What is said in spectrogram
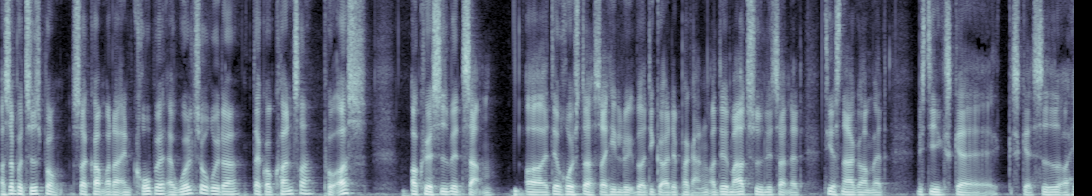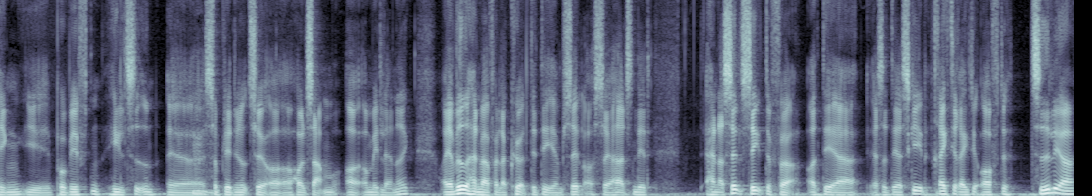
Og så på et tidspunkt, så kommer der en gruppe af World Tour ryttere, der går kontra på os, og kører sidevind sammen. Og det ryster så hele løbet, og de gør det et par gange. Og det er meget tydeligt sådan, at de har snakket om, at hvis de ikke skal, skal sidde og hænge i, på viften hele tiden, øh, mm. så bliver de nødt til at, at holde sammen og, om et eller andet. Ikke? Og jeg ved, at han i hvert fald har kørt det DM selv også, så jeg har sådan lidt, han har selv set det før, og det er, altså det er sket rigtig, rigtig ofte tidligere.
